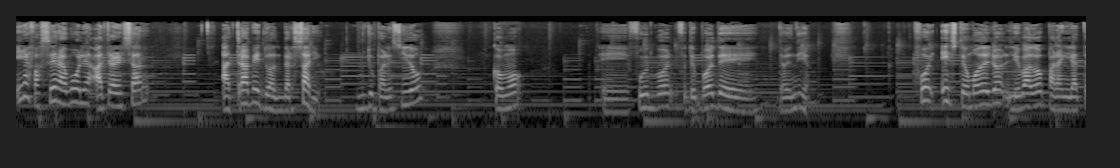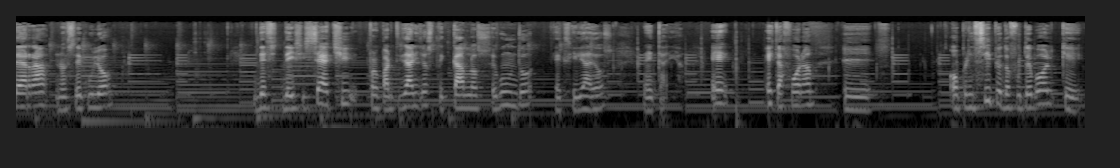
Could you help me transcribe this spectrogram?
era facer a bola atravesar a trave do adversario, muito parecido como eh, fútbol, futebol de, de hoy en día. Foi este modelo levado para Inglaterra no século XVII por partidarios de Carlos II exiliados na Italia. E estas foram eh, o principio do futebol que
